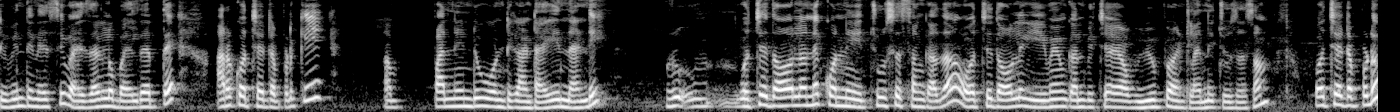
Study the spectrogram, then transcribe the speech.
టిఫిన్ తినేసి వైజాగ్లో బయలుదేరితే అరకు వచ్చేటప్పటికి పన్నెండు ఒంటి గంట అయ్యిందండి. వచ్చే దోవలోనే కొన్ని చూసేసాం కదా వచ్చే దోవలో ఏమేమి కనిపించాయో ఆ వ్యూ పాయింట్లు అన్నీ చూసేసాం వచ్చేటప్పుడు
